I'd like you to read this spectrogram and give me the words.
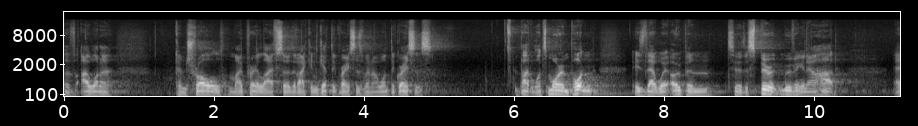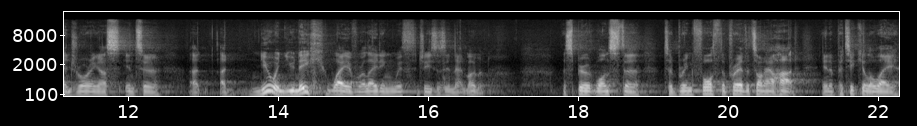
of I want to control my prayer life so that I can get the graces when I want the graces. But what's more important is that we're open to the Spirit moving in our heart and drawing us into a, a new and unique way of relating with Jesus in that moment. The Spirit wants to, to bring forth the prayer that's on our heart in a particular way,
